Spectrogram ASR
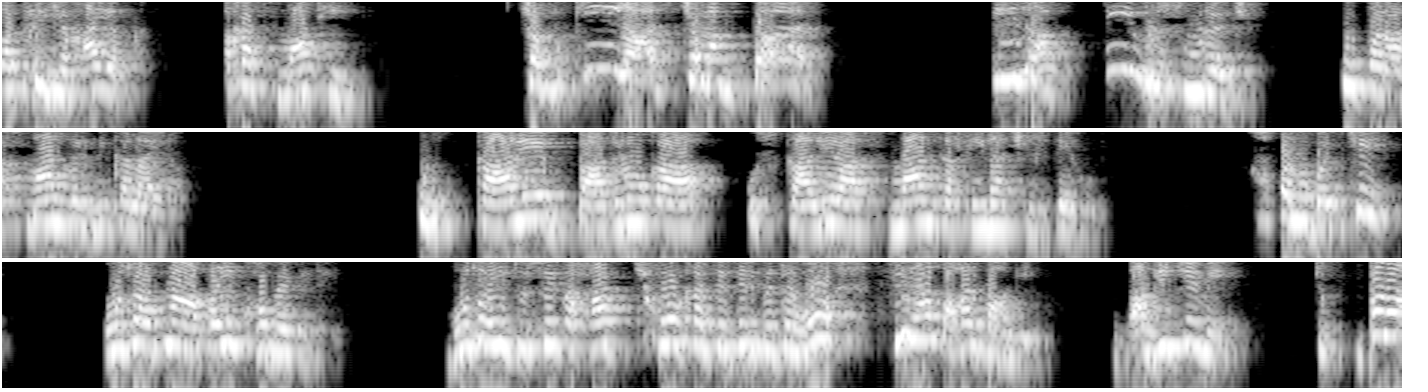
और फिर यकायक अकस्मात ही चमकीला, चमकदार, पीला, तीव्र सूरज ऊपर आसमान पर निकल आया। उन काले बादलों का, उस काले आसमान का सीना छीनते हुए। और वो बच्चे, वो तो अपना आपा ही खो बैठे थे। वो तो एक दूसरे का हाथ छोड़ कर तेरे बेहतर हो, सीधा बाहर भागे, बागीचे में। जो बड़ा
